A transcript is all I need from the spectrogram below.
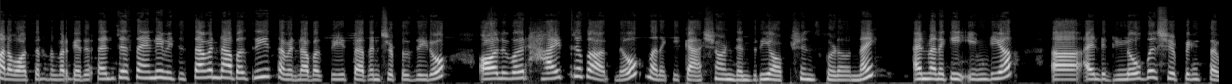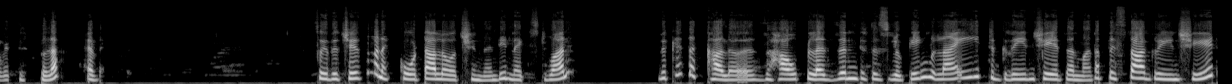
మన వాట్సాప్ నెంబర్కి అయితే సెండ్ చేసేయండి which seven double three seven double three seven triple zero all over హైదరాబాద్లో మనకి క్యాష్ ఆన్ డెలివరీ ఆప్షన్స్ కూడా ఉన్నాయి. అండ్ మనకి India and global shipping services కూడా సో ఇది వచ్చేసి మనకి కోటాలో వచ్చిందండి. Next one look at the colours how pleasant it is looking light green shades అనమాట pista green shade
